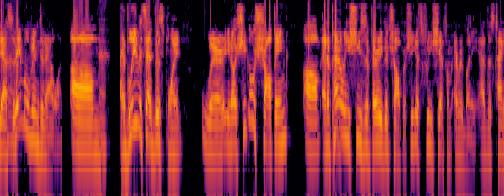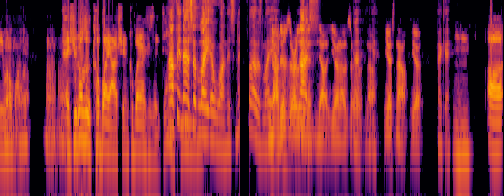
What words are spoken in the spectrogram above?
Yeah, so they move into that one. Um, Yeah. I believe it's at this point where you know she goes shopping. Um, and apparently she's a very good shopper. She gets free shit from everybody at this tiny little Mhm. market. Mhm. Yeah. And she goes with Kobayashi, and Kobayashi's like, "Damn." No, I think that's a dude." later one, isn't it? I thought that was later. No, this was early. No, in it's- the, no, yeah, no, was No, early. No, yeah. yes, now, yeah. Okay. hmm Uh,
